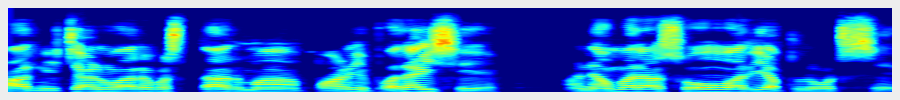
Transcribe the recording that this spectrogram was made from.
આ નીચાણવાળા વિસ્તારમાં પાણી ભરાય છે અને અમારા સો વારિયા પ્લોટ છે.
